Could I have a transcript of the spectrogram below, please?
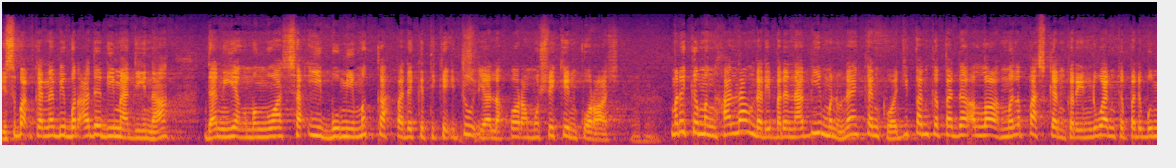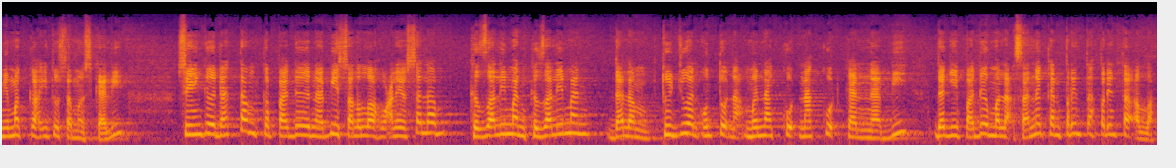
disebabkan Nabi berada di Madinah dan yang menguasai bumi Mekah pada ketika itu ialah orang musyrikin Quraisy mereka menghalang daripada Nabi menunaikan kewajipan kepada Allah melepaskan kerinduan kepada bumi Mekah itu sama sekali sehingga datang kepada Nabi sallallahu alaihi wasallam kezaliman-kezaliman dalam tujuan untuk nak menakut-nakutkan Nabi daripada melaksanakan perintah-perintah Allah.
